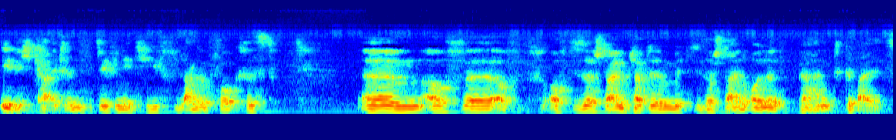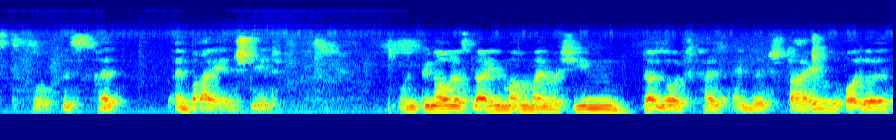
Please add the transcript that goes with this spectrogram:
Ewigkeiten, definitiv lange vor Christ, ähm, auf, äh, auf auf dieser Steinplatte mit dieser Steinrolle per Hand gewalzt, so bis halt ein Brei entsteht. Und genau das gleiche machen meine Maschinen. Da läuft halt eine Steinrolle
